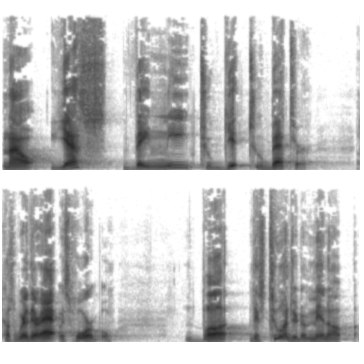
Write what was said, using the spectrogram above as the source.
Now, yes, they need to get to better because where they're at was horrible, but there's 200 men up,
